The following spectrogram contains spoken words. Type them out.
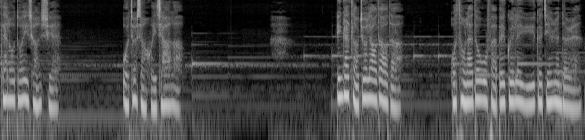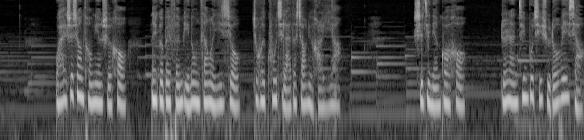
再落多一场雪，我就想回家了。应该早就料到的，我从来都无法被归类于一个坚韧的人。我还是像童年时候那个被粉笔弄脏了衣袖就会哭起来的小女孩一样。十几年过后，仍然经不起许多微小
